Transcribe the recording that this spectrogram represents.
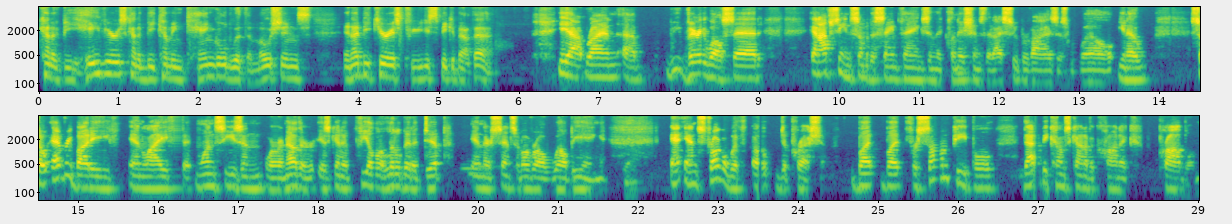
kind of behaviors, kind of becoming tangled with emotions. And I'd be curious for you to speak about that. Yeah, Ryan, uh, very well said. And I've seen some of the same things in the clinicians that I supervise as well. You know, so everybody in life at one season or another is going to feel a little bit of dip in their sense of overall well-being yeah. and, and, struggle with uh, depression. But but for some people, that becomes kind of a chronic problem.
